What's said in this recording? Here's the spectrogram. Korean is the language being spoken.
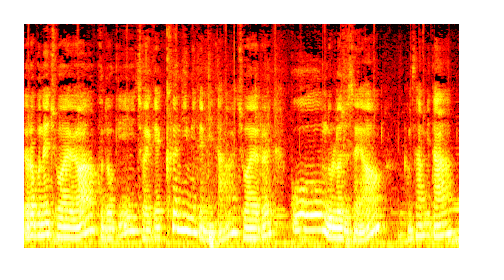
여러분의 좋아요와 구독이 저에게 큰 힘이 됩니다. 좋아요를 꾹 눌러주세요. 감사합니다.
